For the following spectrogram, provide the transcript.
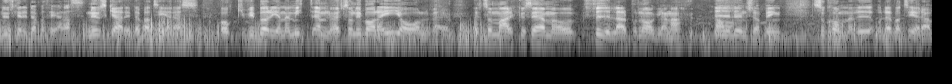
Nu ska det debatteras. Nu ska det debatteras. Och vi börjar med mitt ämne eftersom det bara är jag och Oliver. Eftersom Marcus är hemma och filar på naglarna Ja. i Linköping. Så kommer vi att debattera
